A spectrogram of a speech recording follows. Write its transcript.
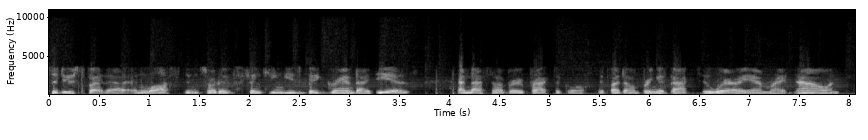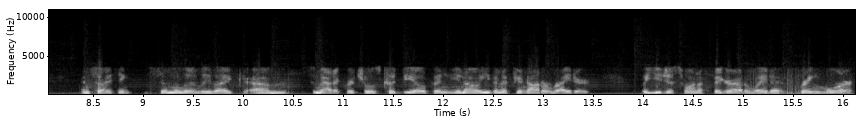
seduced by that and lost in sort of thinking these big grand ideas and that's not very practical if I don't bring it back to where I am right now. And and so I think similarly, like um, somatic rituals could be open. You know, even if you're not a writer, but you just want to figure out a way to bring more,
